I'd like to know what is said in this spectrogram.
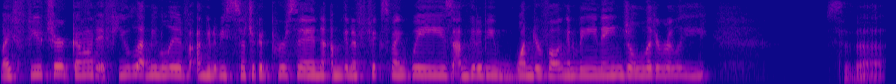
my future, God, if you let me live, I'm going to be such a good person. I'm going to fix my ways. I'm going to be wonderful. I'm going to be an angel, literally. So the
